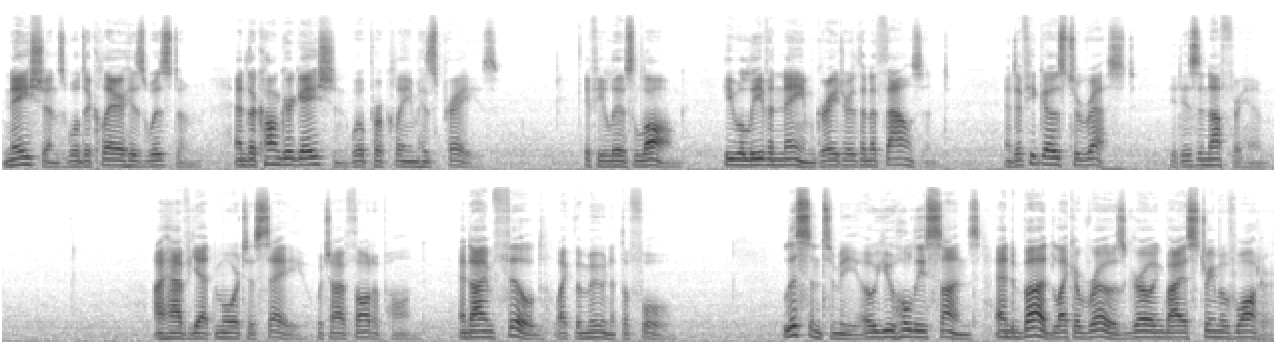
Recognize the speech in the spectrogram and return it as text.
Nations will declare his wisdom, and the congregation will proclaim his praise. If he lives long, he will leave a name greater than a thousand, and if he goes to rest, it is enough for him. I have yet more to say, which I have thought upon, and I am filled like the moon at the full. Listen to me, O you holy sons, and bud like a rose growing by a stream of water.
